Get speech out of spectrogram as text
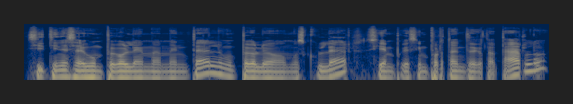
Si tienes algún problema mental, un problema muscular, siempre es importante tratarlo.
